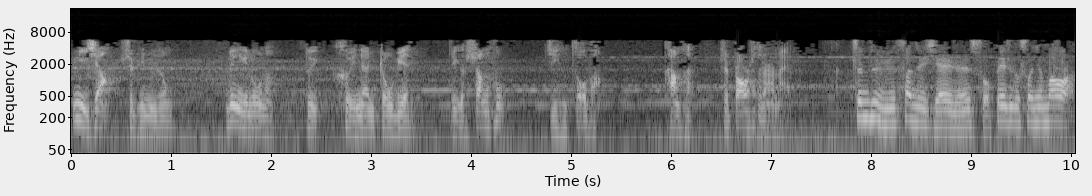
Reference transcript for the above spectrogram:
逆向视频追踪，另一路呢对客运站周边这个商铺进行走访，看看这包是从哪儿买的。针对于犯罪嫌疑人所背这个双肩包啊，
